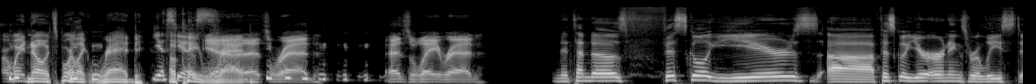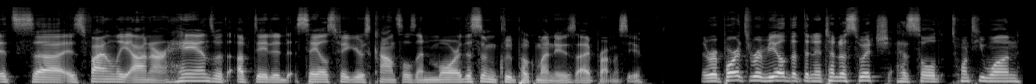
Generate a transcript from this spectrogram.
Or wait, no, it's more like red. Yes, okay, yes. yeah, red. that's red. That's way red. Nintendo's fiscal years, uh, fiscal year earnings released. It's uh, is finally on our hands with updated sales figures, consoles, and more. This will include Pokemon news, I promise you. The reports revealed that the Nintendo Switch has sold 21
